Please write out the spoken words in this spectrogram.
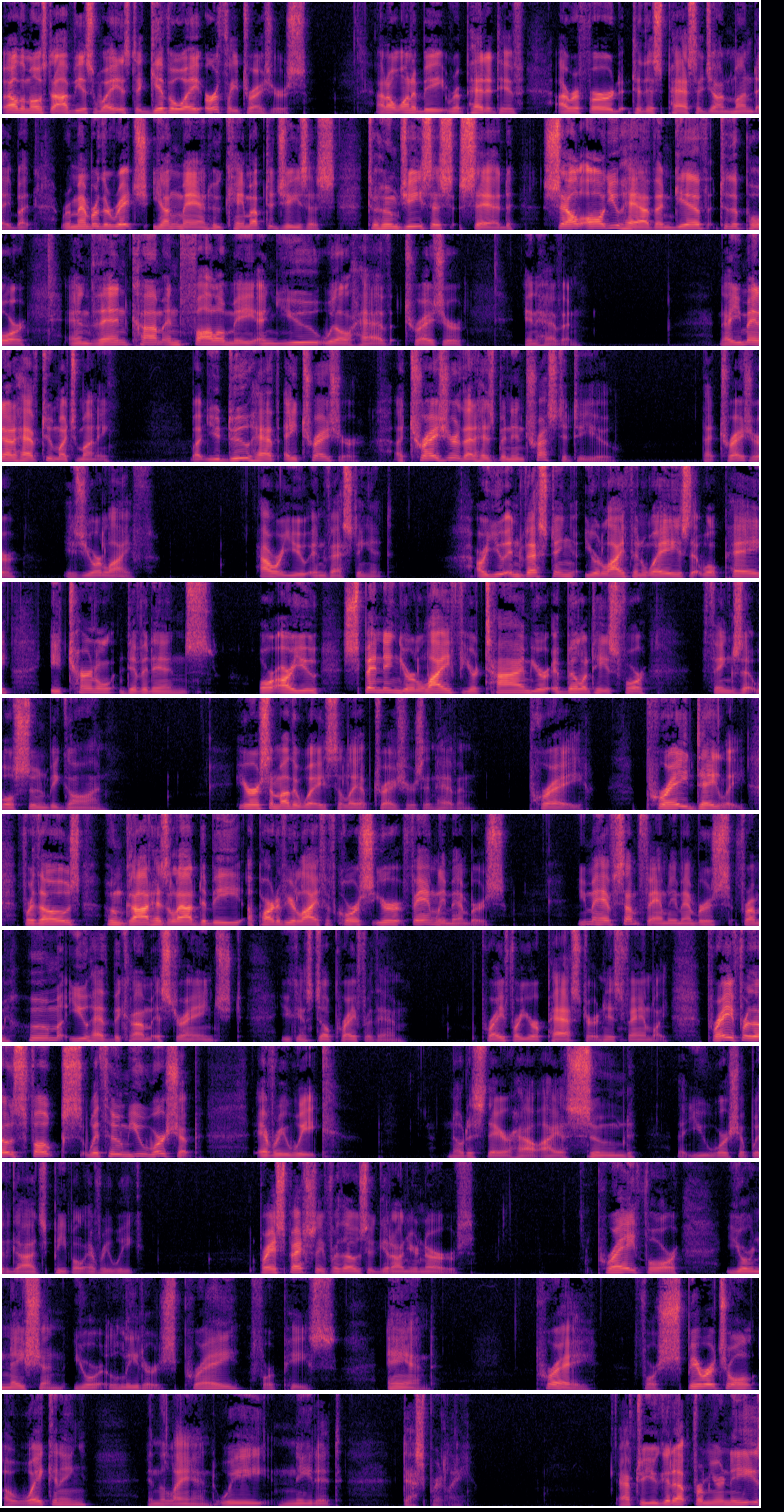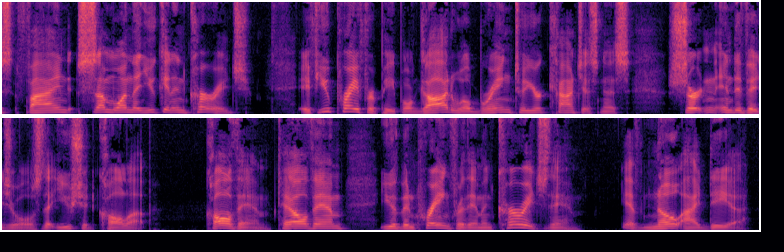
Well, the most obvious way is to give away earthly treasures. I don't want to be repetitive. I referred to this passage on Monday, but remember the rich young man who came up to Jesus, to whom Jesus said, Sell all you have and give to the poor, and then come and follow me, and you will have treasure in heaven. Now, you may not have too much money, but you do have a treasure, a treasure that has been entrusted to you. That treasure is your life. How are you investing it? Are you investing your life in ways that will pay eternal dividends? Or are you spending your life, your time, your abilities for things that will soon be gone? Here are some other ways to lay up treasures in heaven. Pray. Pray daily for those whom God has allowed to be a part of your life. Of course, your family members, you may have some family members from whom you have become estranged. You can still pray for them. Pray for your pastor and his family. Pray for those folks with whom you worship every week. Notice there how I assumed that you worship with God's people every week. Pray especially for those who get on your nerves. Pray for your nation, your leaders. Pray for peace. And pray for spiritual awakening in the land. We need it desperately. After you get up from your knees, find someone that you can encourage. If you pray for people, God will bring to your consciousness certain individuals that you should call up. Call them, tell them you have been praying for them, encourage them. You have no idea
